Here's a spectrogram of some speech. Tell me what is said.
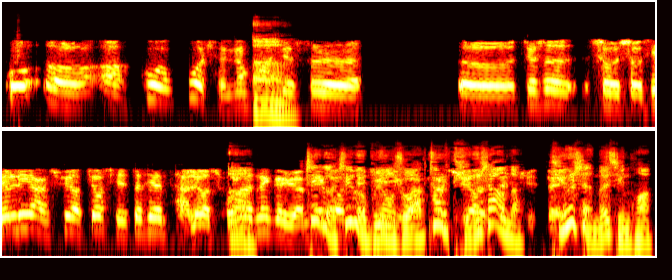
过呃啊过过程的话就是呃就是首首先立案需要交齐这些材料，除了那个原这个这个不用说，就是庭上的庭审的情况。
